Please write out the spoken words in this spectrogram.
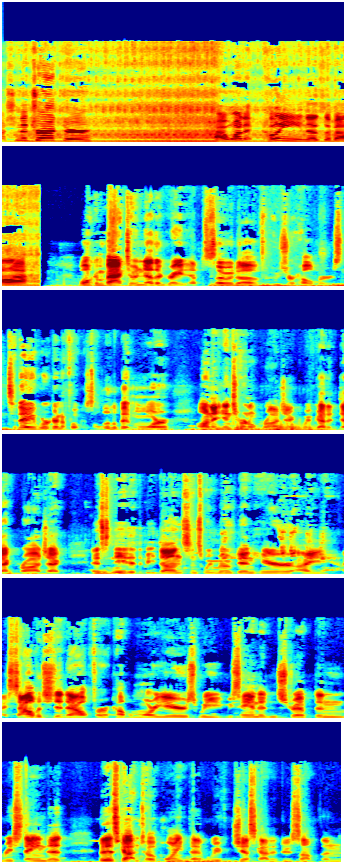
Washing the tractor. I want it clean, Isabella. Welcome back to another great episode of Huser Helpers. And today we're going to focus a little bit more on an internal project. We've got a deck project. It's needed to be done since we moved in here. I, I salvaged it out for a couple more years. We, we sanded and stripped and restained it, but it's gotten to a point that we've just got to do something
